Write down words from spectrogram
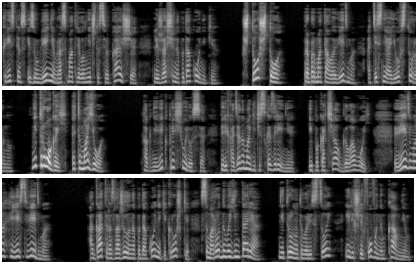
Криспин с изумлением рассматривал нечто сверкающее, лежащее на подоконнике. «Что-что?» – пробормотала ведьма, оттесняя его в сторону. «Не трогай, это мое!» Огневик прищурился, переходя на магическое зрение, и покачал головой. «Ведьма есть ведьма!» Агата разложила на подоконнике крошки самородного янтаря, нетронутого резцой или шлифованным камнем.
